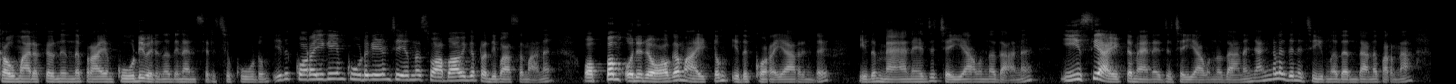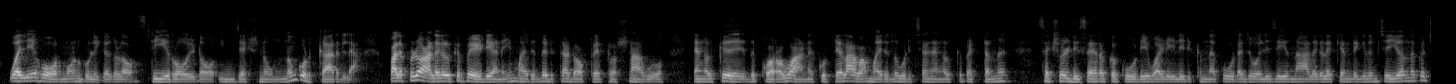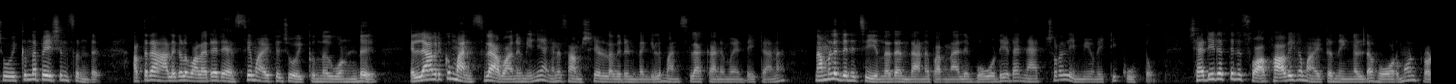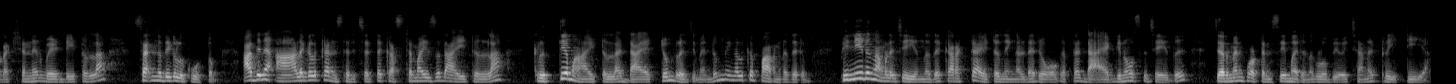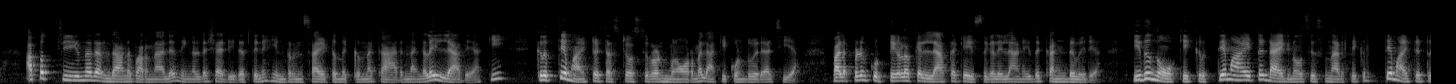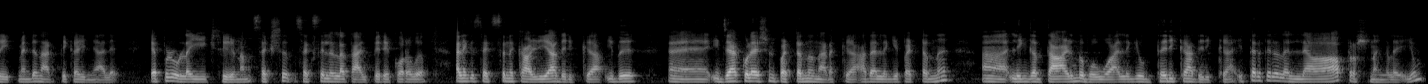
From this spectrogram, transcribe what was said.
കൗമാരത്തിൽ നിന്ന് പ്രായം കൂടി വരുന്നതിനനുസരിച്ച് കൂടും. ഇത് കുറയുകയും കൂടുകയും ചെയ്യുന്ന സ്വാഭാവിക പ്രതിഭാസമാണ്. ഒപ്പം ഒരു രോഗമായിട്ടും ഇത് കുറയാറുണ്ട്. ഇത് മാനേജ് ചെയ്യാവുന്നതാണ്. ഈസി ആയിട്ട് മാനേജ് ചെയ്യാവുന്നതാണ്. ഞങ്ങളിതിന് ചെയ്യുന്നത് എന്താണ് പറഞ്ഞാൽ വലിയ ഹോർമോൺ ഗുളികകളോ സ്റ്റീറോയിഡോ ഇഞ്ചക്ഷനോ ഒന്നും കൊടുക്കാറില്ല. പലപ്പോഴും ആളുകൾക്ക് പേടിയാണ് ഈ മരുന്ന് എടുത്താൽ ഡോക്ടറെ പ്രശ്നമാവുമോ ഞങ്ങൾക്ക് ഇത് കുറവാണ്. കുട്ടികളാവാൻ മരുന്ന് കുടിച്ചാൽ ഞങ്ങൾക്ക് പെട്ടെന്ന് സെക്ഷൽ ഡിസയർ ഒക്കെ കൂടി വഴിയിലിരിക്കുന്ന കൂടെ ജോലി ചെയ്യുന്ന ആളുകളൊക്കെ എന്തെങ്കിലും ചെയ്യുമോ എന്നൊക്കെ ചോദിക്കുന്ന പേഷ്യൻസ് ഉണ്ട്. അത്തരം ആളുകൾ വളരെ രഹസ്യമായിട്ട് ചോദിക്കുന്നത് കൊണ്ട് എല്ലാവർക്കും മനസ്സിലാവാനും ഇനി അങ്ങനെ സംശയമുള്ളവരുണ്ടെങ്കിൽ മനസ്സിലാക്കാനും വേണ്ടിയിട്ടാണ് നമ്മളിതിന് ചെയ്യുന്നത്. എന്താണ് പറഞ്ഞാൽ ബോഡിയുടെ നാച്ചുറൽ ഇമ്മ്യൂണിറ്റി കൂട്ടും. ശരീരത്തിന് സ്വാഭാവികമായിട്ട് നിങ്ങളുടെ ഹോർമോൺ പ്രൊഡക്ഷന് വേണ്ടിയിട്ടുള്ള സംഗതികൾ കൂട്ടും. അതിന് ആളുകൾക്കനുസരിച്ചിട്ട് കസ്റ്റമൈസ്ഡ് ആയിട്ടുള്ള കൃത്യമായിട്ടുള്ള ഡയറ്റും റെജിമെന്റും നിങ്ങൾക്ക് പറഞ്ഞു തരും. പിന്നീട് നമ്മൾ ചെയ്യുന്നത് കറക്റ്റായിട്ട് നിങ്ങളുടെ രോഗത്തെ ഡയഗ്നോസ് ചെയ്ത് ജർമ്മൻ പൊട്ടൻസി മരുന്നുകൾ ഉപയോഗിച്ചാണ് ട്രീറ്റ് ചെയ്യുക. അപ്പോൾ ചെയ്യുന്നത് എന്താണ് പറഞ്ഞാൽ നിങ്ങളുടെ ശരീരത്തിന് ഹിൻഡ്രൻസ് ആയിട്ട് നിൽക്കുന്ന കാരണങ്ങളെ ഇല്ലാതെയാക്കി കൃത്യമായിട്ട് ടെസ്റ്റോസ്റ്ററോൺ നോർമലാക്കി കൊണ്ടുവരിക ചെയ്യുക. പലപ്പോഴും കുട്ടികളൊക്കെ ഇല്ലാത്ത കേസുകളിലാണ് ഇത് കണ്ടുവരിക. ഇത് നോക്കി കൃത്യമായിട്ട് ഡയഗ്നോസിസ് നടത്തി കൃത്യമായിട്ട് ട്രീറ്റ്മെന്റ് നടത്തി കഴിഞ്ഞാൽ എപ്പോഴുള്ള ഈ ക്ഷീണം സെക്സ് സെക്സിലുള്ള താല്പര്യക്കുറവ് അല്ലെങ്കിൽ സെക്സിന് കഴിയാതിരിക്കുക ഇത് ഇജാക്കുലേഷൻ പെട്ടെന്ന് നടക്കുക അതല്ലെങ്കിൽ പെട്ടെന്ന് ലിംഗം താഴ്ന്നു പോവുക അല്ലെങ്കിൽ ഉദ്ധരിക്കാതിരിക്കുക ഇത്തരത്തിലുള്ള എല്ലാ പ്രശ്നങ്ങളെയും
